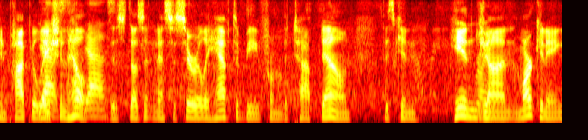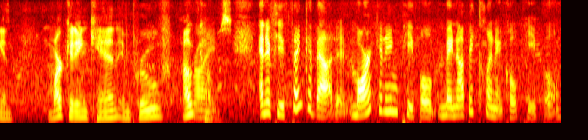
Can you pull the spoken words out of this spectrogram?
in population yes, health. Yes. This doesn't necessarily have to be from the top down. This can hinge right. on marketing and marketing can improve outcomes. Right. And if you think about it, marketing people may not be clinical people.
